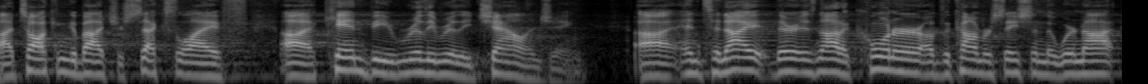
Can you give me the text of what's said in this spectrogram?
uh, talking about your sex life uh, can be really, really challenging. Uh, and tonight, there is not a corner of the conversation that we're not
